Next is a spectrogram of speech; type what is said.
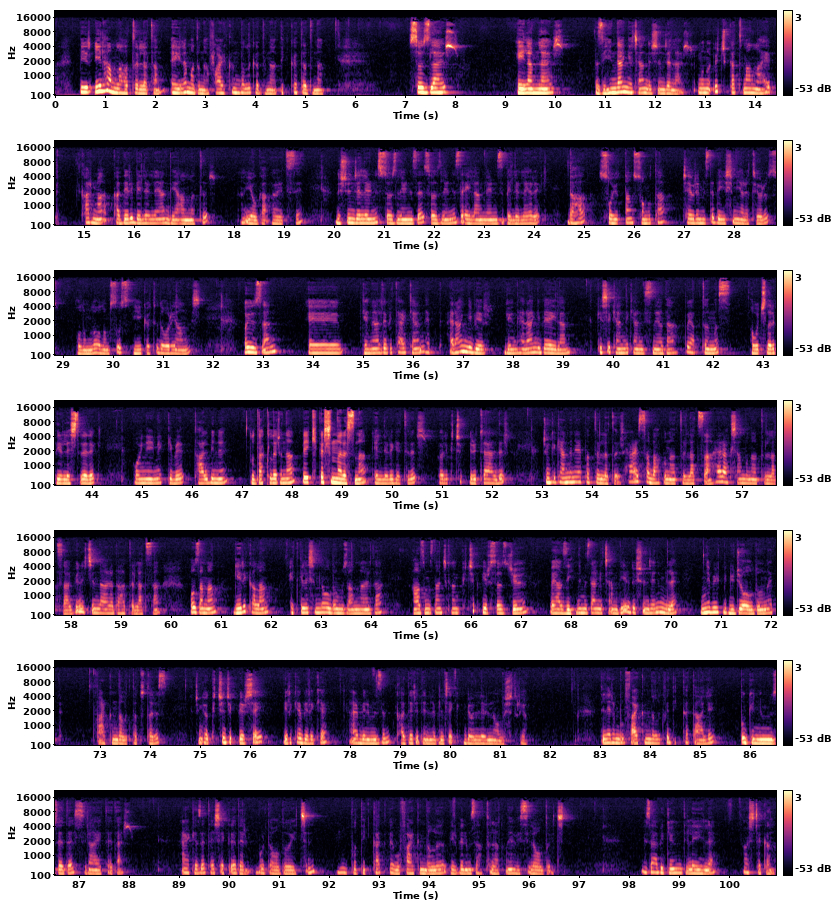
bir ilhamla hatırlatan, eylem adına, farkındalık adına, dikkat adına sözler, eylemler, zihinden geçen düşünceler. Bunu üç katmanla hep karma, kaderi belirleyen diye anlatır yoga öğretisi. Düşünceleriniz sözlerinize, sözleriniz de eylemlerinizi belirleyerek daha soyuttan somuta çevremizde değişimi yaratıyoruz. Olumlu, olumsuz, iyi, kötü, doğru, yanlış. O yüzden e, genelde biterken hep herhangi bir gün, herhangi bir eylem kişi kendi kendisine ya da bu yaptığımız avuçları birleştirerek boyun eğmek gibi kalbine, dudaklarına ve iki kaşının arasına elleri getirir. Böyle küçük bir ritüeldir. Çünkü kendine hep hatırlatır. Her sabah bunu hatırlatsa, her akşam bunu hatırlatsa, gün içinde arada hatırlatsa o zaman geri kalan etkileşimde olduğumuz anlarda ağzımızdan çıkan küçük bir sözcüğün veya zihnimizden geçen bir düşüncenin bile ne büyük bir gücü olduğunu hep farkındalıkta tutarız. Çünkü o küçücük bir şey birike birike her birimizin kaderi denilebilecek göllerini oluşturuyor. Dilerim bu farkındalık ve dikkat hali bugünümüze de sirayet eder. Herkese teşekkür ederim burada olduğu için. Bu dikkat ve bu farkındalığı birbirimize hatırlatmaya vesile olduğu için. Güzel bir gün dileğiyle. Hoşçakalın.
